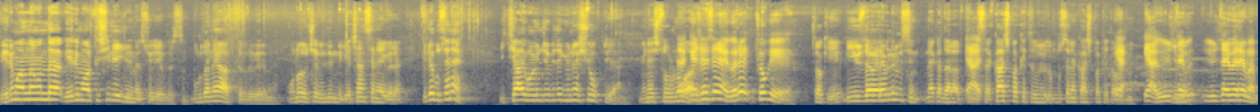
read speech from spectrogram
verim anlamında verim artışı ile ilgili ne söyleyebilirsin? Burada ne arttırdı verimini? Onu ölçebildin mi geçen seneye göre? Bir de bu sene iki ay boyunca bir de güneş yoktu yani. Güneş sorunu Ya vardı. geçen seneye göre çok iyi. Çok iyi. Bir yüzde verebilir misin? Ne kadar arttı Ya- mesela? Kaç paket alıyordun? Bu sene kaç paket aldın? Ya, ya yüzde, Gibi. yüzde veremem.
